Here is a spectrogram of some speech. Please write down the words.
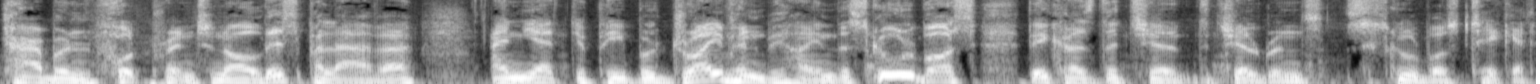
carbon footprint and all this palaver, and yet the people driving behind the school bus because the, ch- the children's school bus ticket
